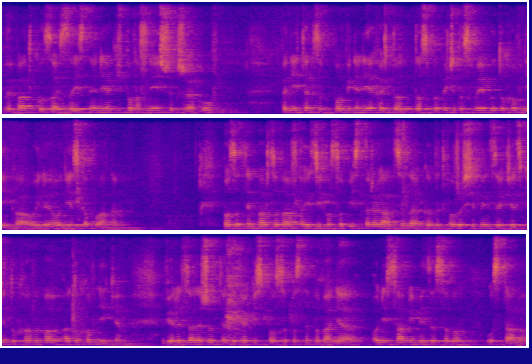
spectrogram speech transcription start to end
W wypadku zaś zaistnienia jakichś poważniejszych grzechów, penitent powinien jechać do, do spowiedzi do swojego duchownika, o ile on jest kapłanem. Poza tym bardzo ważna jest ich osobista relacja, jaka wytworzy się między dzieckiem duchowym a duchownikiem. Wiele zależy od tego, w jaki sposób postępowania oni sami między sobą ustalą.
